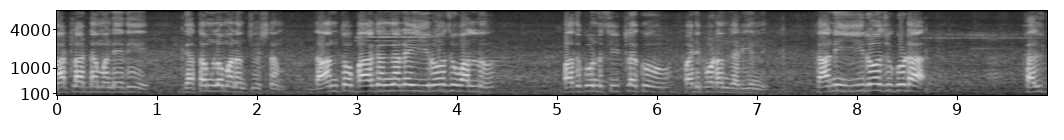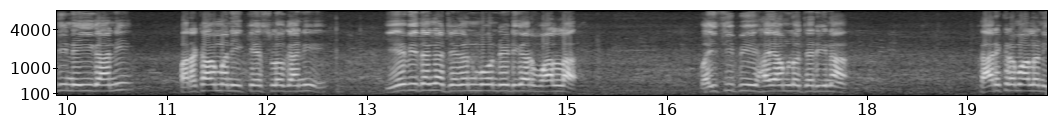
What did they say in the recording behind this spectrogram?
మాట్లాడడం అనేది గతంలో మనం చూసినాం. దాంతో భాగంగానే ఈరోజు వాళ్ళు పదకొండు సీట్లకు పడిపోవడం జరిగింది. కానీ ఈరోజు కూడా కల్తీ నెయ్యి కానీ పరకామణి కేసులో కానీ ఏ విధంగా జగన్మోహన్ రెడ్డి గారు వాళ్ళ వైసీపీ హయాంలో జరిగిన కార్యక్రమాలను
